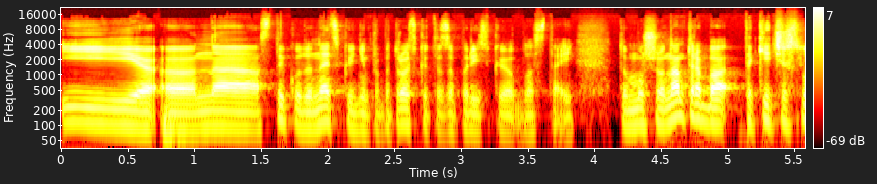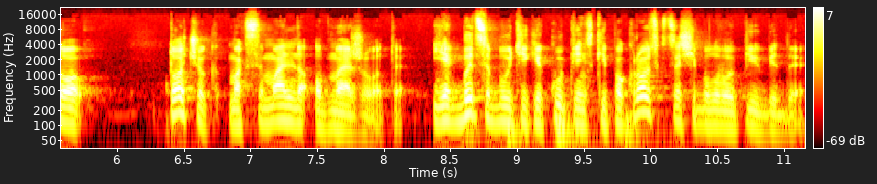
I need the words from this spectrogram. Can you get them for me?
і е, на стику Донецької, Дніпропетровської та Запорізької областей, тому що нам треба таке число точок максимально обмежувати. І якби це був тільки Куп'янський Покровськ, це ще було б півбіди.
